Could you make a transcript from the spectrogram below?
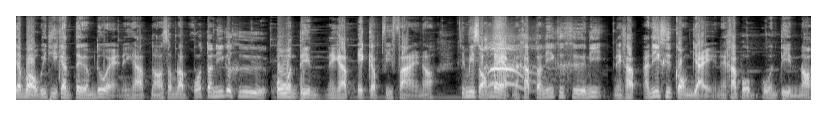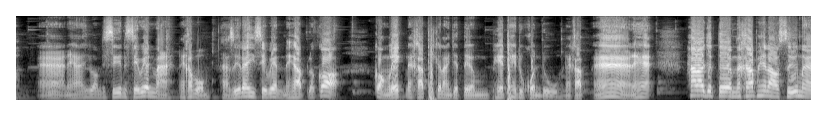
จะบอกวิธีการเติมด้วยนะครับเนาะสำหรับโค้ดตอนนี้ก็คือโอวันตินนะครับ X กับฟรีไฟเนาะจะมี 2 แบบนะครับตอนนี้ก็คือนี่นะครับอันนี้คือกล่องใหญ่นะครับผมโอวันตินเนาะอ่านะฮะที่ผมไปซื้อเซเว่นมานะครับผมหาซื้อได้ที่เซเว่นนะครับแล้วก็กล่องเล็กนะครับที่กำลังจะเติมเพชรให้ทุกคนดูนะครับอ่านะฮะถ้าเราจะเติมนะครับให้เราซื้อมา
